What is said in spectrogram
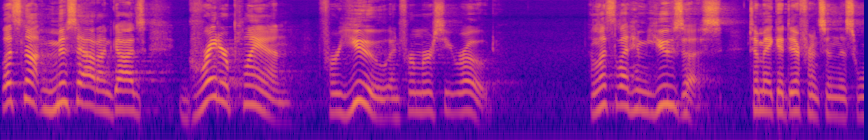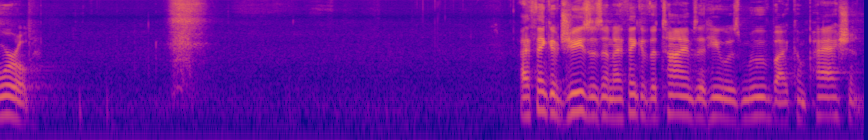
Let's not miss out on God's greater plan for you and for Mercy Road. And let's let Him use us to make a difference in this world. I think of Jesus and I think of the times that He was moved by compassion.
